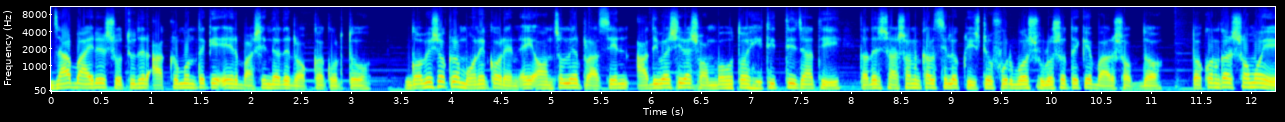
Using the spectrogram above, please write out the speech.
যা বাইরের শত্রুদের আক্রমণ থেকে এর বাসিন্দাদের রক্ষা করত। গবেষকরা মনে করেন, এই অঞ্চলের প্রাচীন আদিবাসীরা সম্ভবত হিথিত্তি জাতি, তাদের শাসনকাল ছিল খ্রিস্টপূর্ব ষোলোশো থেকে বারো শব্দ। তখনকার সময়ে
